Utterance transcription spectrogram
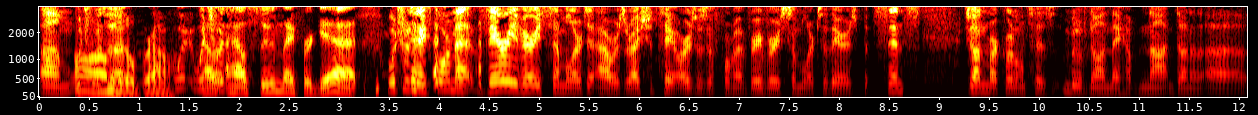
Um, which Aw, was a, Middle Brow. wh- Which how, was how soon they forget. which was a format very, very similar to ours, or I should say, ours was a format very, very similar to theirs. But since John Mark Reynolds has moved on, they have not done uh,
